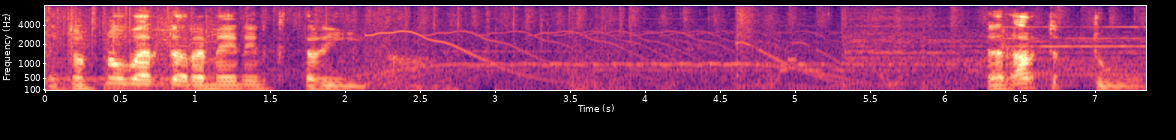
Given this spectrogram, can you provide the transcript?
I don't know where the remaining three are. There are the two.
